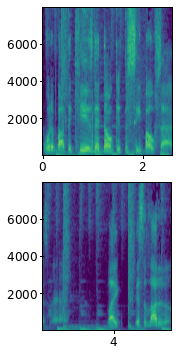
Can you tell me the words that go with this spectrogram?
What about the kids that don't get to see both sides, man? Like it's a lot of them.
